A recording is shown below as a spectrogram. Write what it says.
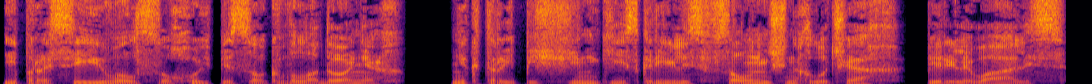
и просеивал сухой песок в ладонях. Некоторые песчинки искрились в солнечных лучах, переливались.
